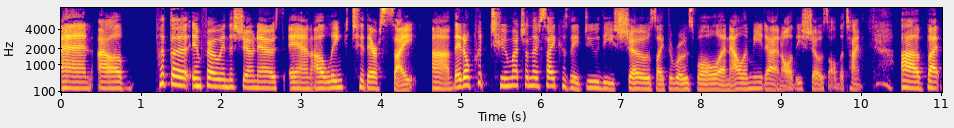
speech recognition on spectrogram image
And I'll put the info in the show notes and I'll link to their site. Uh, they don't put too much on their site because they do these shows like the Rose Bowl and Alameda and all these shows all the time. Uh, but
